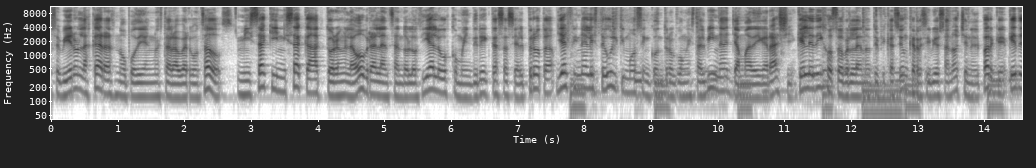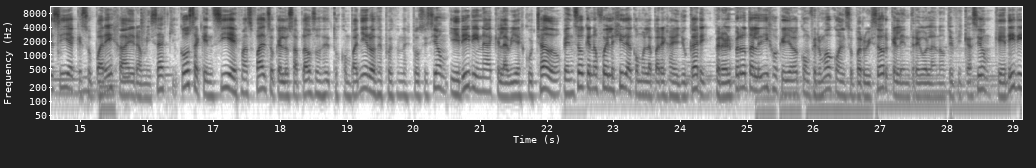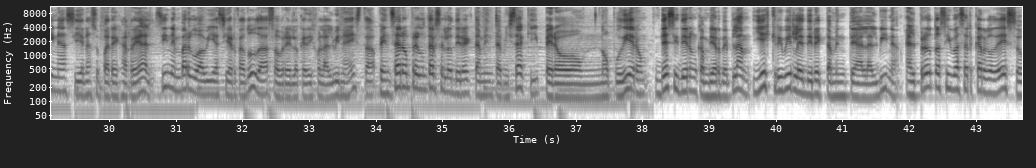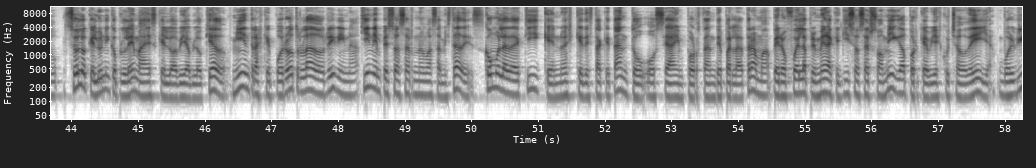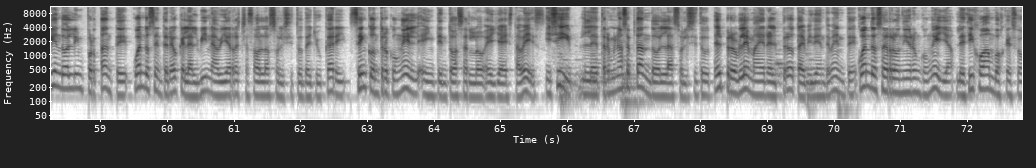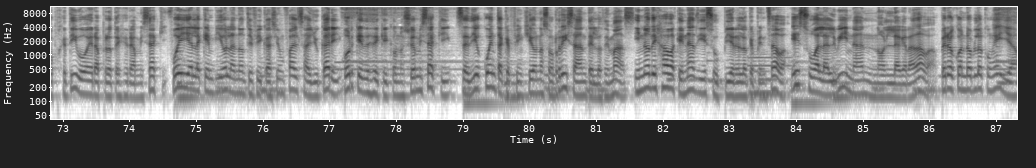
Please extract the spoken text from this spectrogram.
se vieron las caras no podían no estar avergonzados. Misaki y Nisaka actuaron en la obra lanzando los diálogos como indirectas hacia el prota y al final este último se encontró con esta albina llamada Igarashi, que le dijo sobre la notificación que recibió esa noche en el parque que decía que su pareja era Misaki, cosa que en sí es más falso que los aplausos de tus compañeros después de una exposición, y Ririna, que la había escuchado, pensó que no fue elegida como la pareja de Yukari, pero el prota le dijo que ya lo confirmó con el supervisor que le entregó la notificación, que Ririna sí era su pareja real. Sin embargo, había cierta duda sobre lo que dijo la albina esta. Pensaron preguntárselo directamente a Misaki, pero no pudieron. Decidieron cambiar de plan y escribirle directamente a la albina. El prota se iba a hacer cargo de eso, solo que el único problema es que lo había bloqueado. Mientras que por otro lado, Ririna, quien empezó a hacer nuevas amistades, como la de aquí, que no es que destaque tanto, o sea importante para la trama, pero fue la primera que quiso ser su amiga porque había escuchado de ella. Volviendo a lo importante, cuando se enteró que la albina había rechazado la solicitud de Yukari, se encontró con él e intentó hacerlo ella esta vez. Y sí, le terminó aceptando la solicitud. El problema era el prota, evidentemente. Cuando se reunieron con ella, les dijo a ambos que su objetivo era proteger a Misaki. Fue ella la que envió la notificación falsa a Yukari porque desde que conoció a Misaki, se dio cuenta que fingía una sonrisa ante los demás y no dejaba que nadie supiera lo que pensaba. Eso a la albina no le agradaba. Pero cuando habló con ella,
